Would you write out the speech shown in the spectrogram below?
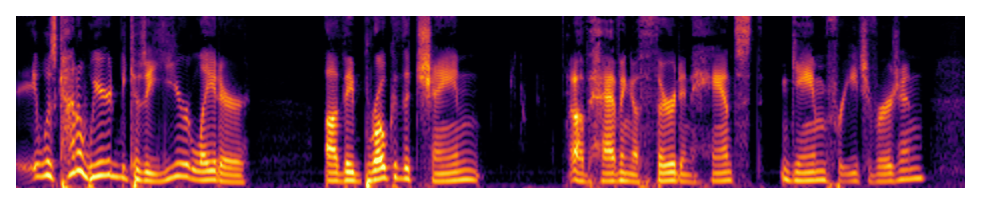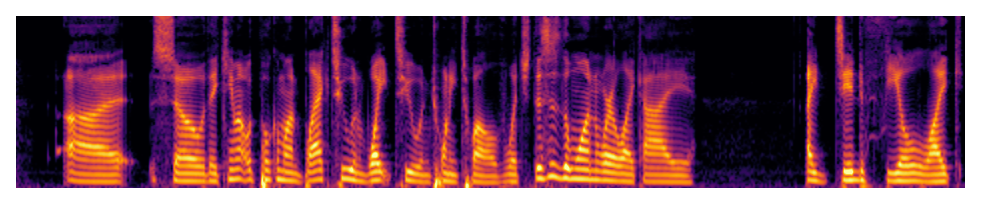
it was kind of weird because a year later, uh, they broke the chain of having a third enhanced game for each version. Uh, so they came out with Pokemon Black 2 and White 2 in 2012, which this is the one where like I I did feel like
